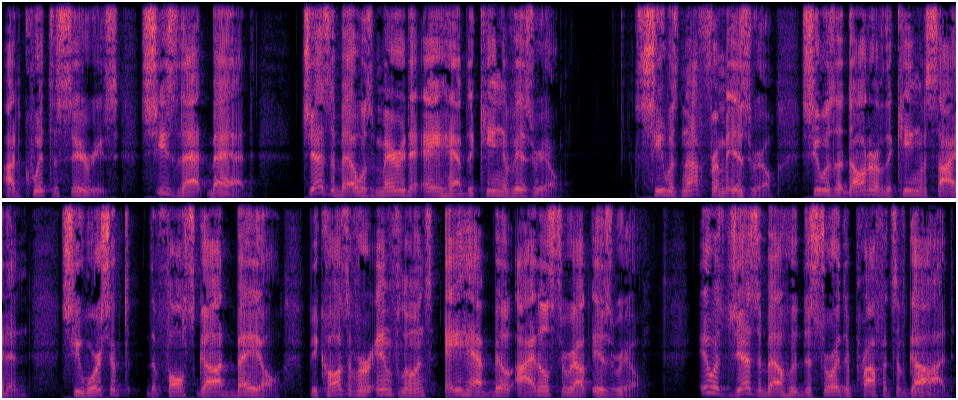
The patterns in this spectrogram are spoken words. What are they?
I'd quit the series. She's that bad. Jezebel was married to Ahab, the king of Israel. She was not from Israel. She was a daughter of the king of Sidon. She worshiped the false god Baal. Because of her influence, Ahab built idols throughout Israel. It was Jezebel who destroyed the prophets of God.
